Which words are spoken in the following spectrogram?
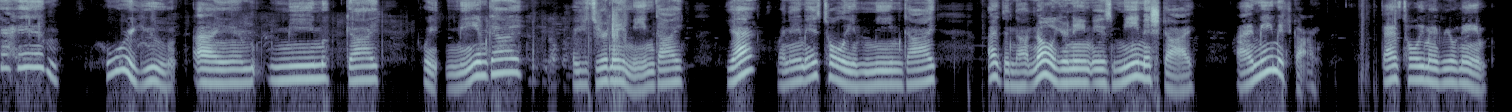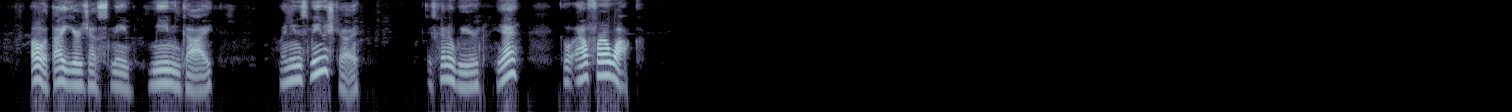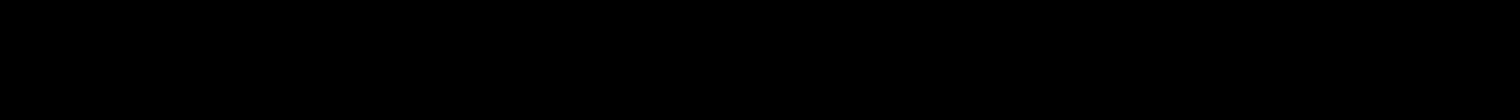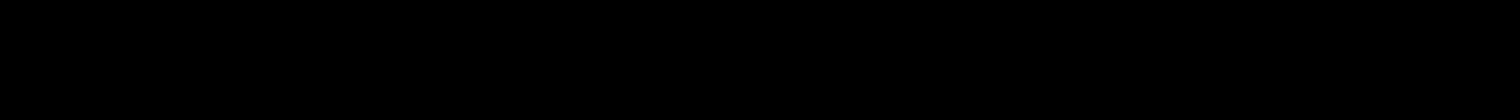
look at him. Who are you? I am meme guy. Wait, meme guy? Is your name meme guy? Yeah, my name is totally meme guy. I did not know your name is memeish guy. I'm memeish guy. That is totally my real name. Oh, I thought you're just named meme guy. My name is memeish guy. It's kind of weird. Yeah? Go out for a walk.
